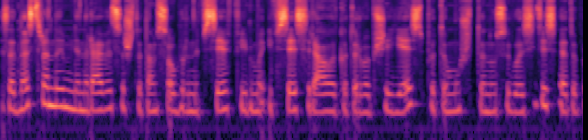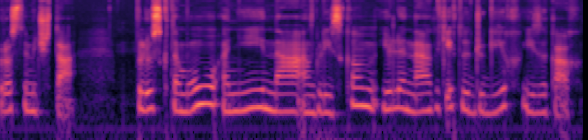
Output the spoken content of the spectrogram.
С одной стороны, мне нравится, что там собраны все фильмы и все сериалы, которые вообще есть, потому что, ну, согласитесь, это просто мечта. Плюс к тому, они на английском или на каких-то других языках.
